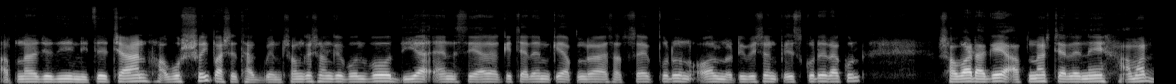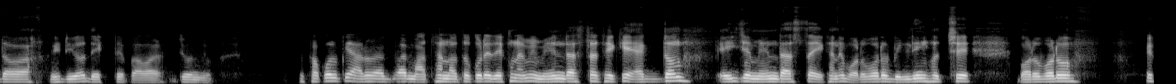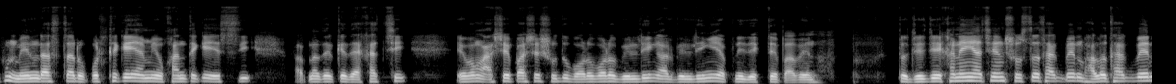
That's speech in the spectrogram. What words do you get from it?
আপনারা যদি নিতে চান, অবশ্যই পাশে থাকবেন। সঙ্গে সঙ্গে বলব দিয়া অ্যান্ড শেয়ার চ্যানেলকে আপনারা সাবস্ক্রাইব করুন অল নোটিফিকেশন প্রেস করে রাখুন। সবার আগে আপনার চ্যানেলে আমার দেওয়া ভিডিও দেখতে পাওয়ার জন্য। সকলকে আরও একবার মাথা নত করে দেখুন, আমি মেন রাস্তা থেকে একদম এই যে মেন রাস্তা, এখানে বড় বড় বিল্ডিং হচ্ছে, বড় বড়, দেখুন মেন রাস্তার উপর থেকেই আমি ওখান থেকে এসছি, আপনাদেরকে দেখাচ্ছি। এবং আশেপাশে শুধু বড় বড় বিল্ডিং আর বিল্ডিংই আপনি দেখতে পাবেন। তো যে যেখানেই আছেন, সুস্থ থাকবেন, ভালো থাকবেন।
